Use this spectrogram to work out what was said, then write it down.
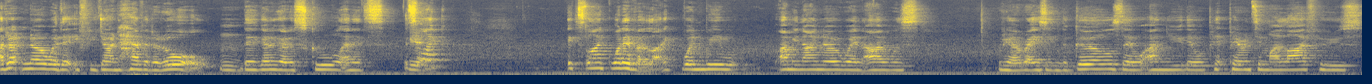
I don't know whether if you don't have it at all, Mm. they're going to go to school and it's it's Yeah. like it's like whatever. Like when we, I mean, I know when I was, you know, raising the girls, there were, I knew there were pa- parents in my life whose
